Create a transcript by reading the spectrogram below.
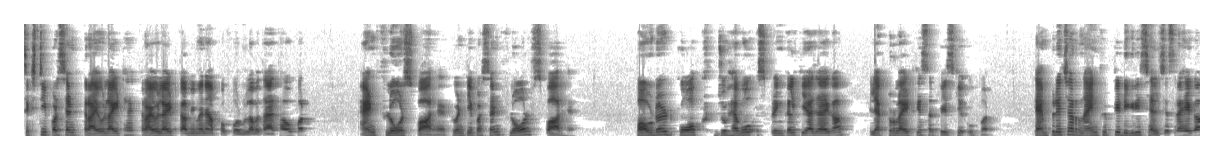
सिक्सटी परसेंट क्रायोलाइट है। क्रायोलाइट का भी मैंने आपको फॉर्मूला बताया था ऊपर। एंड फ्लोर स्पार है, ट्वेंटी परसेंट फ्लोर स्पार है। पाउडर्ड कॉक जो है वो स्प्रिंकल किया जाएगा इलेक्ट्रोलाइट के सरफेस के ऊपर। टेम्परेचर 950 डिग्री सेल्सियस रहेगा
